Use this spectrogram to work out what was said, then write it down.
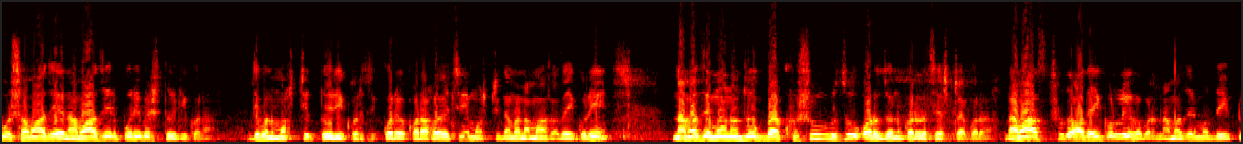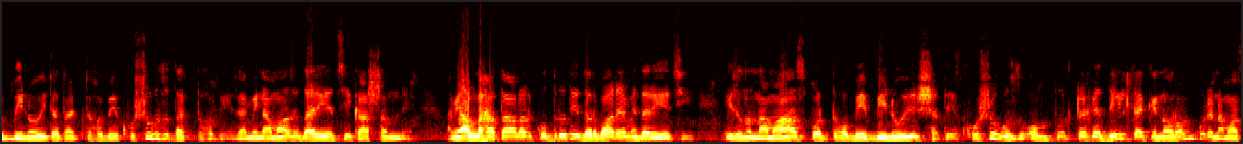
ও সমাজে নামাজের পরিবেশ তৈরি করা। যেমন মসজিদ তৈরি করে হয়েছে। মসজিদে আমরা নামাজ আদায় করি। নামাজে মনোযোগ বা খুশু খুশু অর্জন করার চেষ্টা করা। নামাজ শুধু আদায় করলেই হবে না, নামাজের মধ্যে একটু বিনয়িতা থাকতে হবে, খুশু খুশু থাকতে হবে যে আমি নামাজে দাঁড়িয়েছি কার সামনে? আমি আল্লাহ তালার কুদরতি দরবারে আমি দাঁড়িয়েছি। এই জন্য নামাজ পড়তে হবে বিনয়ীর সাথে, খুশু খুশু অন্তরটাকে, দিলটাকে নরম করে নামাজ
